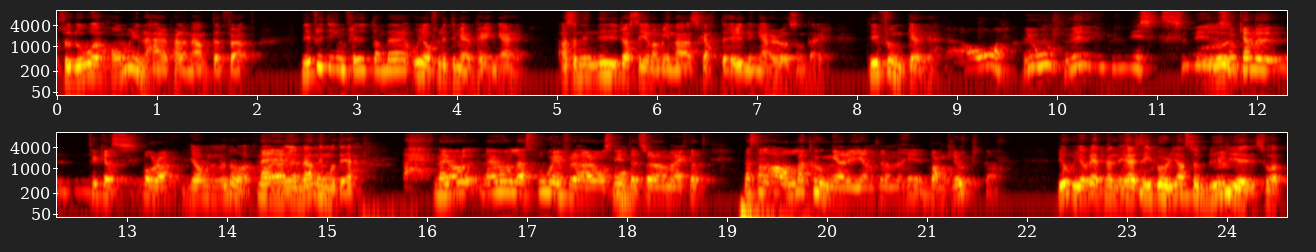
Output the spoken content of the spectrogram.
Så då har man ju det här parlamentet för att ni får lite inflytande och jag får lite mer pengar. Alltså ni, ni röstar igenom mina skattehöjningar och sånt där. Det funkar ju. Ja, jo, vi, visst. Vi, så kan det tyckas vara. Ja, men vadå? Har Nej, du men- invändning mot det? När jag, när jag har läst på inför det här avsnittet så har jag märkt att nästan alla kungar är egentligen bankrupta. Jo, jag vet, men alltså, i början så blir det ju så att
